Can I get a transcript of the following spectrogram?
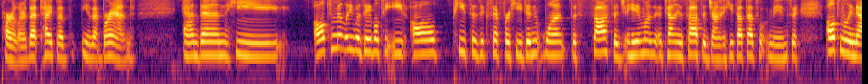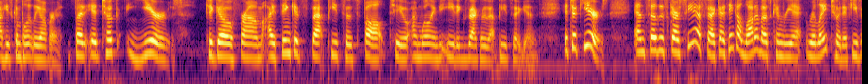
parlor, that type of, you know, that brand. And then he ultimately was able to eat all pizzas except for he didn't want the sausage. He didn't want Italian sausage on it. He thought that's what made him sick. Ultimately, now he's completely over it. But it took years to go from I think it's that pizza's fault to I'm willing to eat exactly that pizza again. It took years. And so this Garcia effect, I think a lot of us can re- relate to it. If you've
